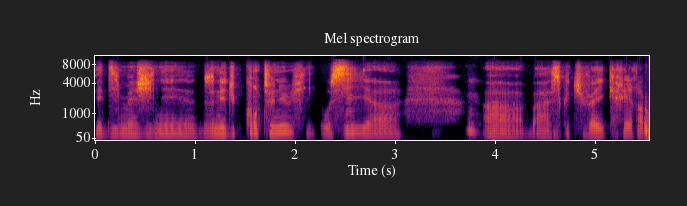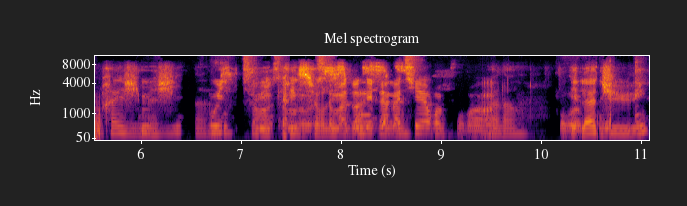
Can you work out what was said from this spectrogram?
et d'imaginer, de donner du contenu fi- Mm. aussi à, à, bah, à ce que tu vas écrire après, Mm. j'imagine. Euh, Oui, Si ça, m'a donné de la euh, matière pour, euh, voilà. pour, Et euh, là, pour tu,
